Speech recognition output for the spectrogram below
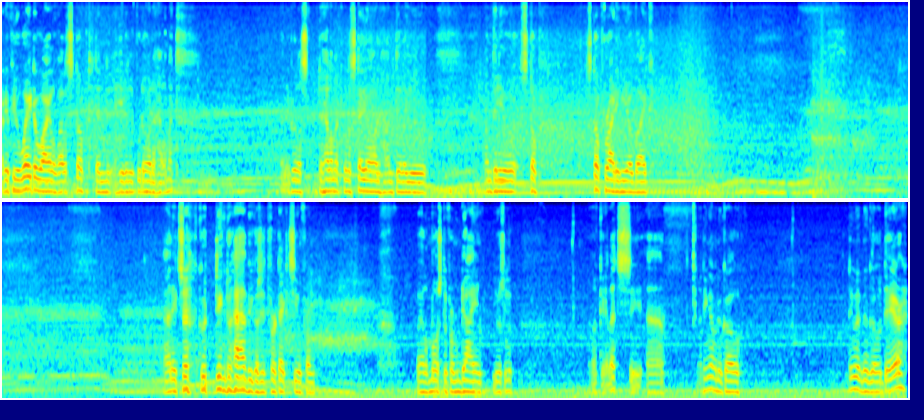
But if you wait a while while stopped, then he will put on a helmet. And it will the helmet will stay on until you until you stop stop riding your bike. and it's a good thing to have because it protects you from well mostly from dying usually okay let's see uh, I think I'm gonna go I think we're gonna go there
